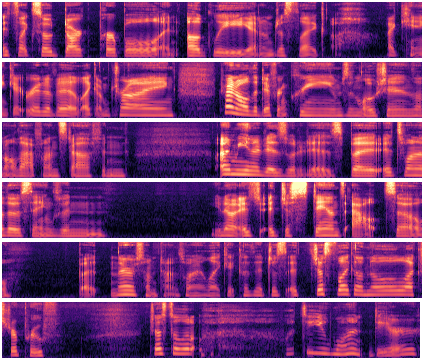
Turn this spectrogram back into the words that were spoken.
it's like so dark purple and ugly and I'm just like, ugh, I can't get rid of it. Like I'm trying, trying all the different creams and lotions and all that fun stuff and I mean it is what it is, but it's one of those things when you know, it it just stands out. So, but there are some times when I like it because it just it's just like a little extra proof, just a little. What do you want, dear?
